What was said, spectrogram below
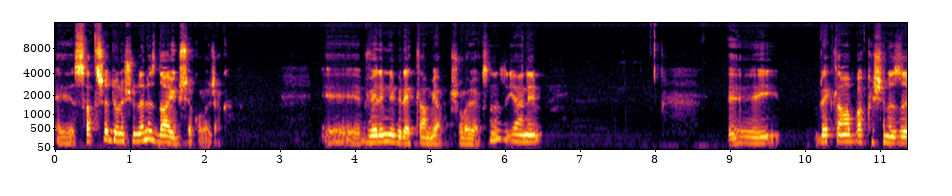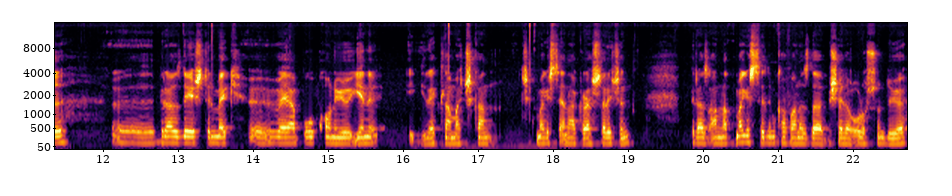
e, satışa dönüşümleriniz daha yüksek olacak. E, verimli bir reklam yapmış olacaksınız. Yani e, reklama bakışınızı e, biraz değiştirmek e, veya bu konuyu yeni reklama çıkan çıkmak isteyen arkadaşlar için biraz anlatmak istedim kafanızda bir şeyler oluşsun diye.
